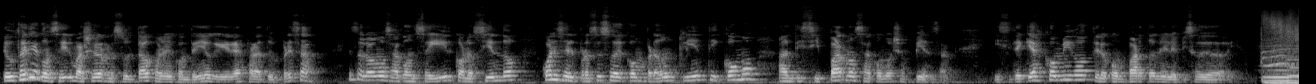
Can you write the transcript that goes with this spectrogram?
¿Te gustaría conseguir mayores resultados con el contenido que creas para tu empresa? Eso lo vamos a conseguir conociendo cuál es el proceso de compra de un cliente y cómo anticiparnos a cómo ellos piensan. Y si te quedas conmigo, te lo comparto en el episodio de hoy.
